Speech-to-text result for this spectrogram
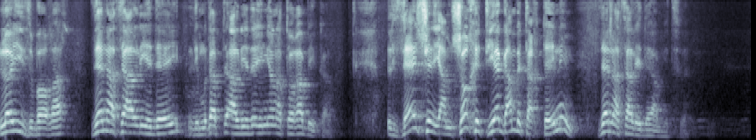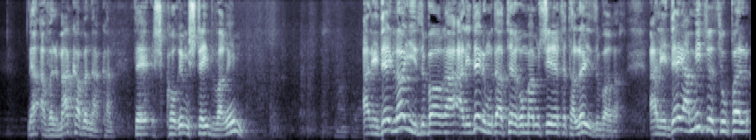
לא יסבורך? זה נעשה על ידי לימודת, על ידי עניין התורה בעיקר. זה שימשוכת תהיה גם בתחתינים, זה נעשה על ידי המצווה. אבל מה הכוונה כאן? זה קוראים שתי דברים? על ידי לא יסבורך, על ידי לימוד התורה הוא ממשיך את הלא יסבורך. על ידי המצווה פועל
